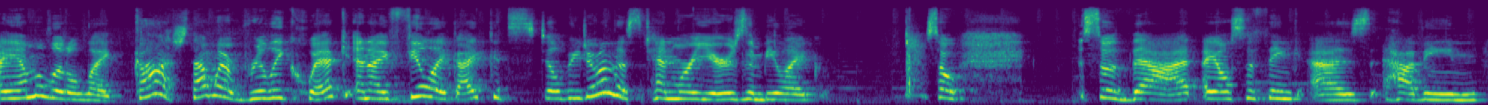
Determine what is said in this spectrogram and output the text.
I am a little like, gosh, that went really quick, and I feel like I could still be doing this 10 more years and be like, so so that I also think as having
